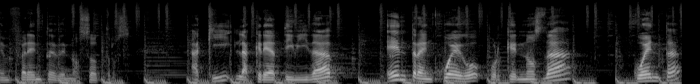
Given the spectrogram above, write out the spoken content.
enfrente de nosotros. Aquí la creatividad entra en juego porque nos da cuenta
